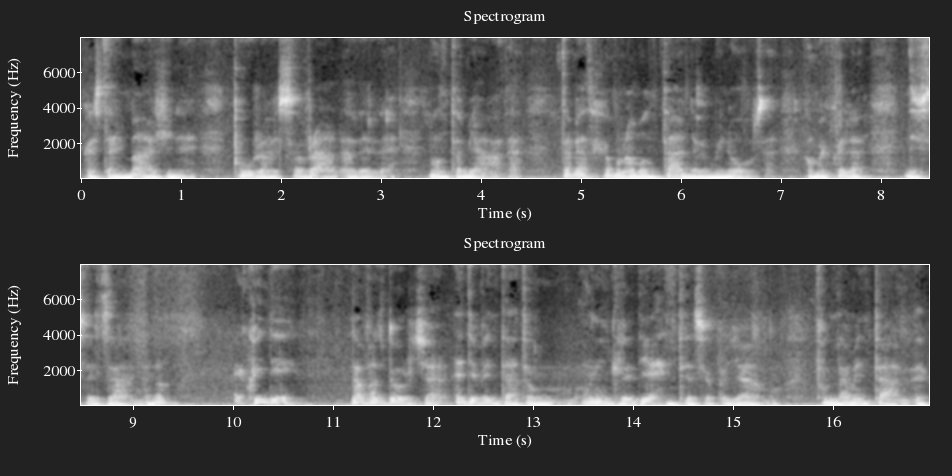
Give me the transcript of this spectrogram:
questa immagine pura e sovrana del Montamiata, Montamiata come una montagna luminosa, come quella di Cézanne, no? E quindi la Valdorcia è diventata un, un ingrediente, se vogliamo, fondamentale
